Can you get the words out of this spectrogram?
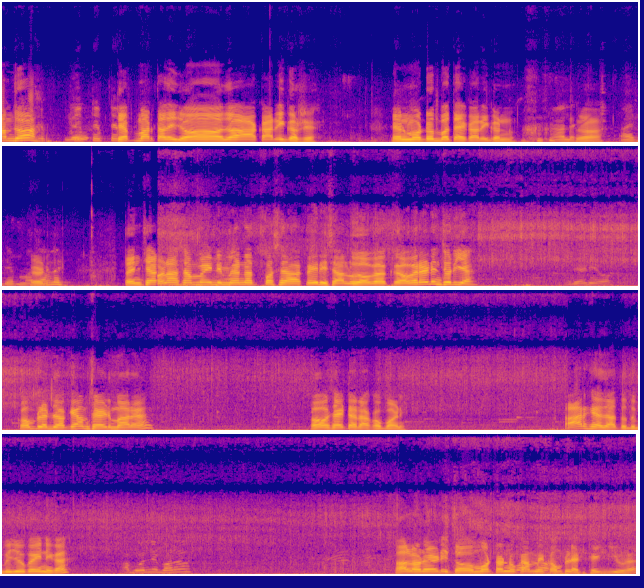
આમ જો ટેપ મારતા દેજો. હા જો આ કારીગર છે. એને મોટું જ બતાય કારીગરનું. હાલે. હા. આ ટેપમાં રેડી. ત્રણ ચાર. ઘણા સમયની મહેનત પછી આ કરી ચાલુ હવે હવે રેડી ને છોરિયા કમ્પ્લેટ જો કેમ સાઈડ મારે હો? સાઈડે રાખો પાણી. આરખે જતું હતું બીજું કઈ નહીં કા હાલો રેડી તો મોટરનું કામ કમ્પ્લીટ થઈ ગયું હે?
